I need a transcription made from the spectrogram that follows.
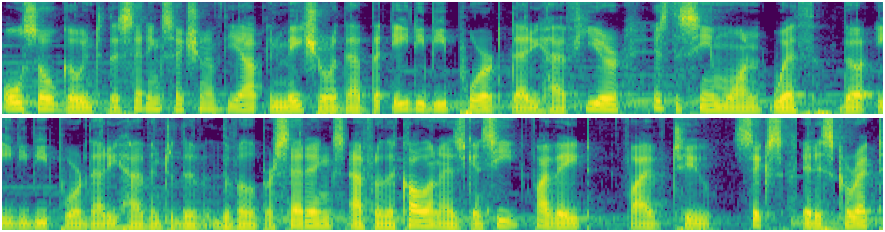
also go into the settings section of the app and make sure that the ADB port that you have here is the same one with the ADB port that you have into the developer settings. After the colon, as you can see, 58 526. It is correct,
